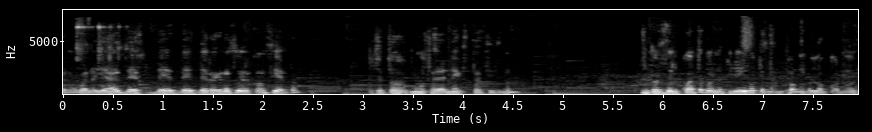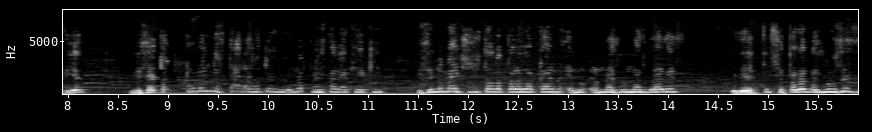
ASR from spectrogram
Pero bueno, ya de, de- de- de regreso del concierto, pues ya todo el mundo salía en éxtasis, ¿no? Entonces el cuate con el que yo iba, que tampoco lo conocía, me dice, ¿tú dónde estabas? Yo digo, no, pues yo estaba aquí, aquí. Dice, no manches, yo estaba parado acá en, en unas, unas gradas y de repente se apagan las luces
